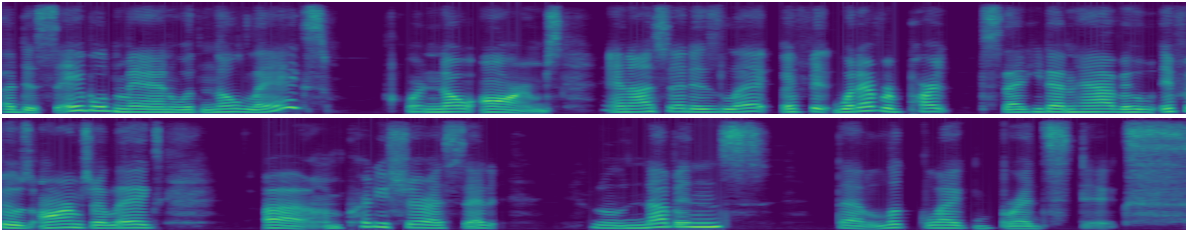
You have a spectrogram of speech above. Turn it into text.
a disabled man with no legs or no arms. And I said his leg, if it, whatever parts that he doesn't have, if it was arms or legs, uh, I'm pretty sure I said nubbins that look like breadsticks.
